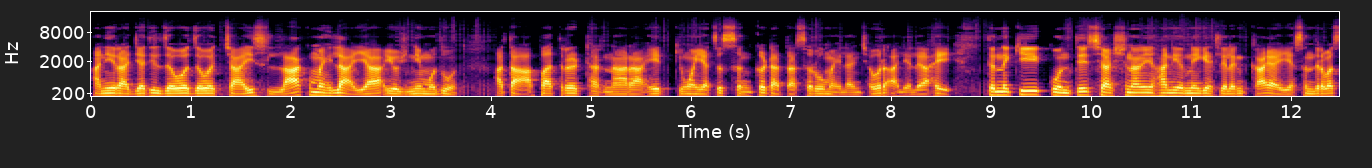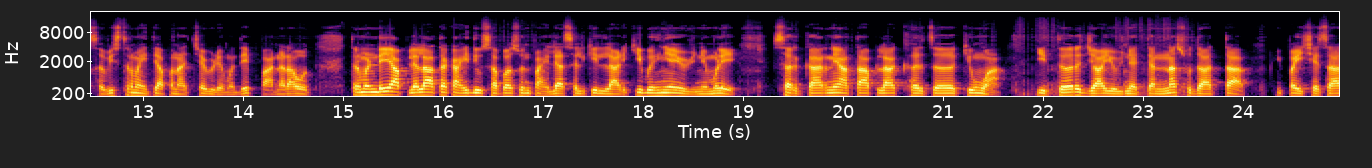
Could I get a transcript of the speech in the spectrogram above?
आणि राज्यातील जवळजवळ चाळीस लाख महिला या योजनेमधून आता अपात्र ठरणार आहेत किंवा याचं संकट आता सर्व महिलांच्यावर आलेलं आहे. तर नक्की कोणते शासनाने हा निर्णय घेतलेला आणि काय आहे? या संदर्भात सविस्तर माहिती आपण आजच्या व्हिडिओमध्ये पाहणार आहोत. तर मंडळी आपल्याला आता काही दिवसापासून पाहिलं असेल की लाडकी बहीण या योजनेमुळे सरकारने आता आपला खर्च किंवा इतर ज्या योजना आहेत त्यांनासुद्धा आता पैशाचा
